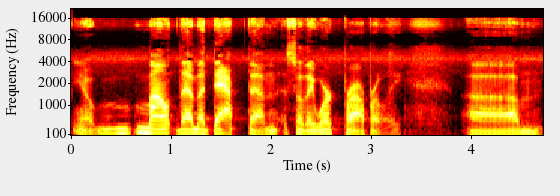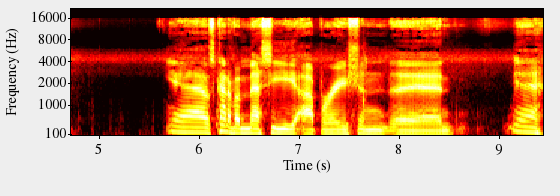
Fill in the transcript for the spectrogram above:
you know, mount them, adapt them so they work properly. Um, yeah, it was kind of a messy operation and yeah.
